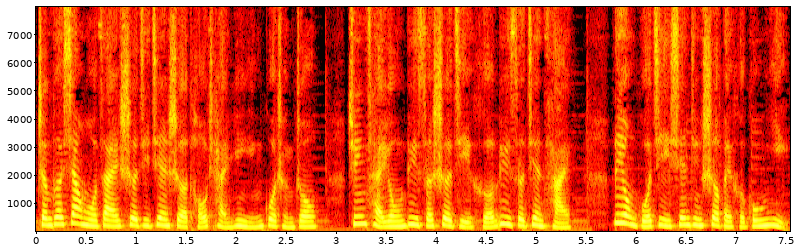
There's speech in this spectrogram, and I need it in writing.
整个项目在设计、建设、投产、运营过程中均采用绿色设计和绿色建材，利用国际先进设备和工艺。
